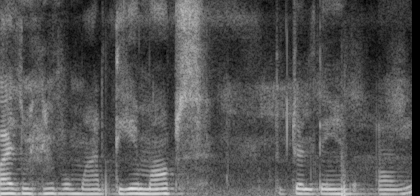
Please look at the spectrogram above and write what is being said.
आज मैंने वो मार दिए मॉप्स तो चलते हैं आगे।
